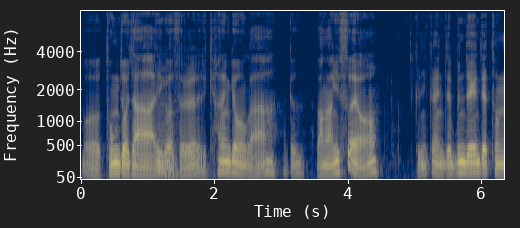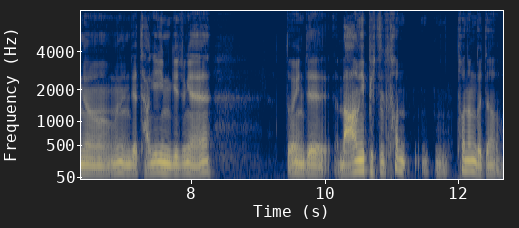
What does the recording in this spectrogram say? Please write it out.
뭐 동조자 음. 이것을 음. 이렇게 하는 경우가 왕왕 있어요. 그러니까 이제 문재인 대통령은 이제 자기 임기 중에 또 이제 마음의 빛을 터, 터는 거죠.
